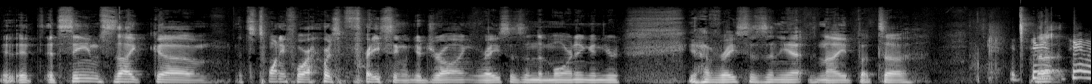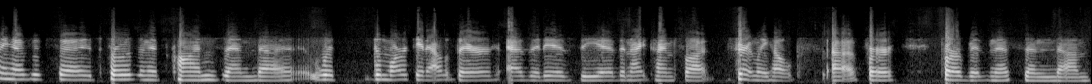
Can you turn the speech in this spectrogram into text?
it it, it seems like um, it's 24 hours of racing when you're drawing races in the morning and you're you have races in the night. But uh, it certainly, certainly has its uh, its pros and its cons, and uh, with the market out there as it is, the uh, the nighttime slot certainly helps uh, for for our business. And um,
